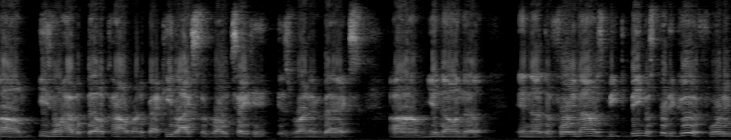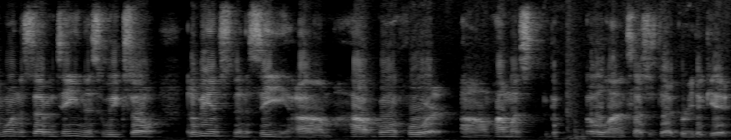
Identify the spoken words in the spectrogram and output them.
um, he's gonna have a bell count running back. He likes to rotate his running backs. Um, you know, in the the, the 49ers beat the Bengals pretty good, 41 to 17 this week. So it'll be interesting to see um, how going forward um, how much goal line touches that Breida get.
